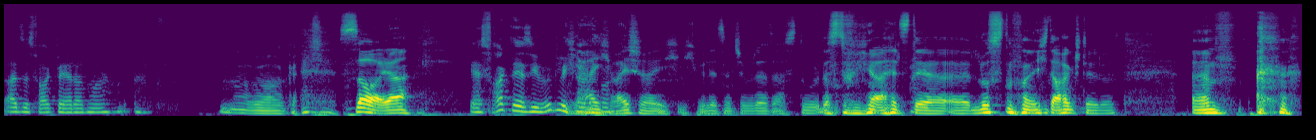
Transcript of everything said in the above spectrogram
also das fragt er ja dann mal. Okay. So, ja. Ja, das fragt er sie wirklich. Ja, einfach. ich weiß schon. Ich, ich will jetzt nicht schon wieder, dass du, dass du hier als der äh, Lustenmolch dargestellt wirst. Ähm.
